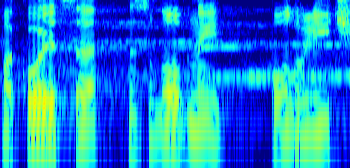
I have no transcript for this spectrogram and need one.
покоится злобный полулич.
